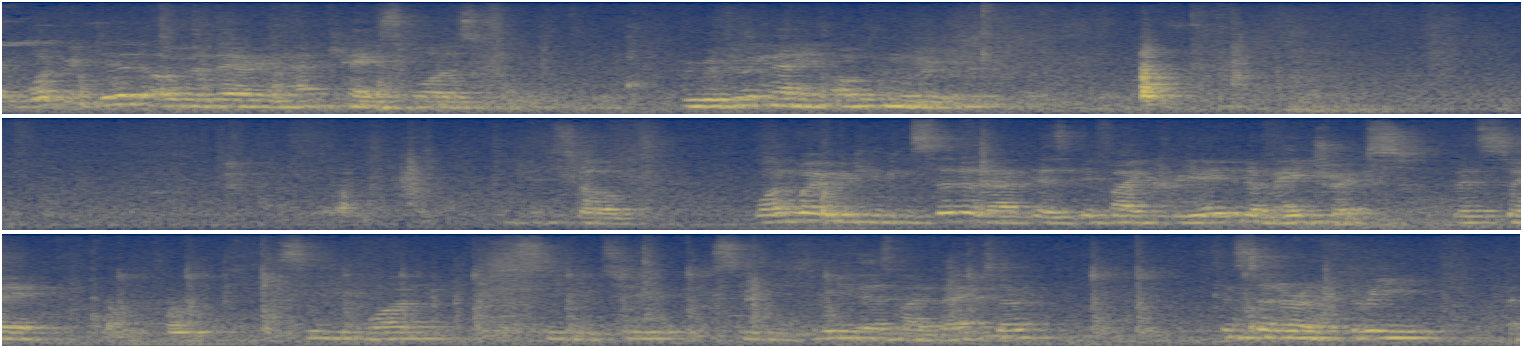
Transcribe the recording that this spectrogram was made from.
And what we did over there in that case was, we were doing that in open loop. Okay, So, one way we can consider that is if I created a matrix, let's say CV1, CV2, CV3, there's my vector. Consider a three, a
